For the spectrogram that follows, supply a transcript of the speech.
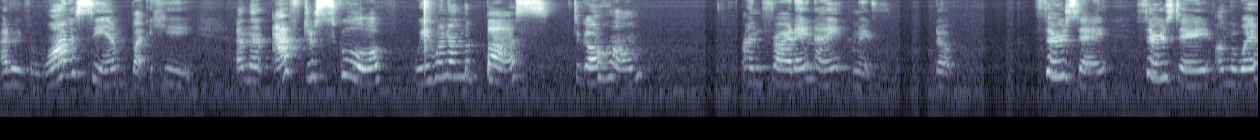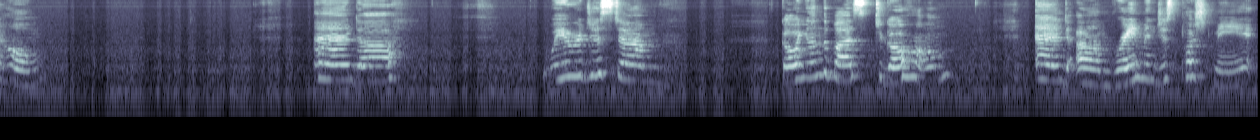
I don't even want to see him, but he. And then after school, we went on the bus to go home on Friday night. I mean, no, Thursday. Thursday on the way home. And, uh, we were just, um, going on the bus to go home. And, um, Raymond just pushed me.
